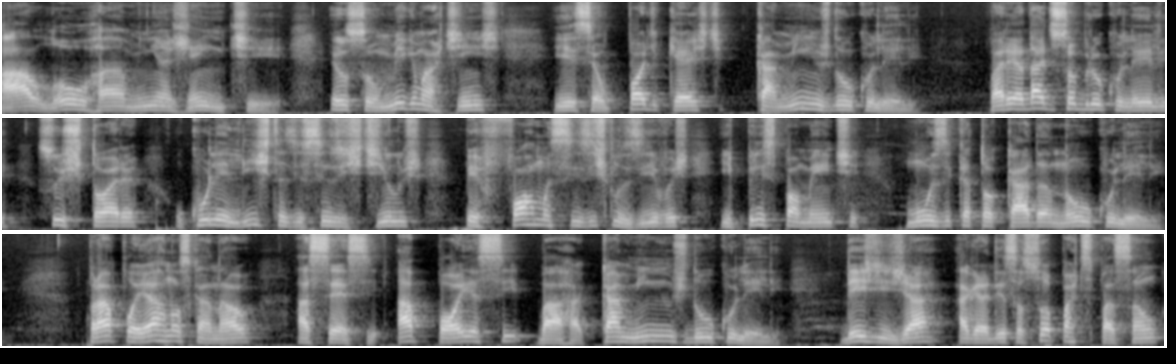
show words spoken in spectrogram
Aloha, minha gente! Eu sou Mig Martins e esse é o podcast Caminhos do Ukulele. Variedade sobre o ukulele, sua história, ukulelistas e seus estilos, performances exclusivas e principalmente música tocada no ukulele. Para apoiar nosso canal, acesse apoia-se barra Caminhos do Ukulele. Desde já agradeço a sua participação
